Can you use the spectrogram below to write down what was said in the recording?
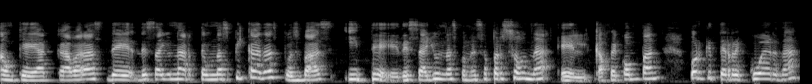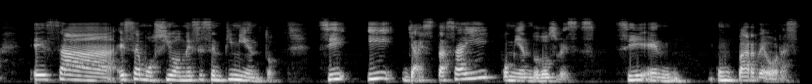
aunque acabaras de desayunarte unas picadas, pues vas y te desayunas con esa persona el café con pan, porque te recuerda esa, esa emoción, ese sentimiento, ¿sí? Y ya estás ahí comiendo dos veces, ¿sí? En un par de horas.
